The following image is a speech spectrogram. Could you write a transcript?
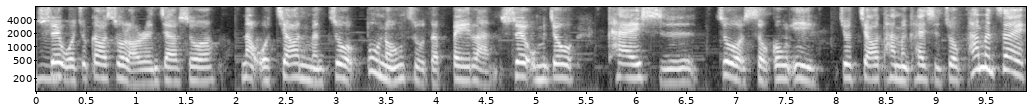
所以我就告诉老人家说：“那我教你们做布农族的背篮。”所以我们就开始做手工艺。就教他们开始做。他们在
